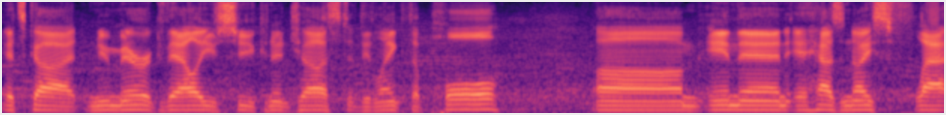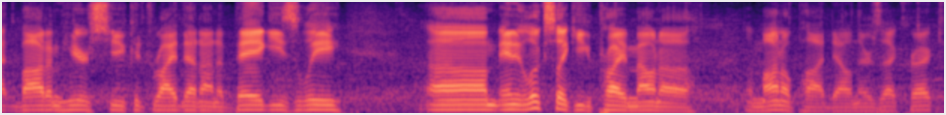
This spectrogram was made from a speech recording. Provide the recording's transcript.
It's got numeric values so you can adjust the length of pull. Um, and then it has a nice flat bottom here so you could ride that on a bag easily. Um, and it looks like you could probably mount a, a monopod down there. Is that correct?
